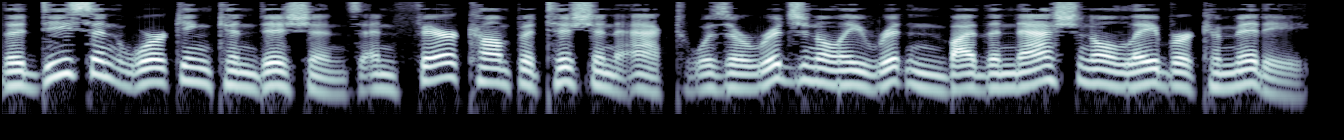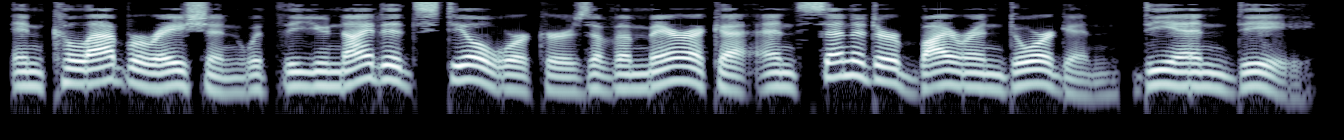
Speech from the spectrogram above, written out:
The Decent Working Conditions and Fair Competition Act was originally written by the National Labor Committee, in collaboration with the United Steelworkers of America and Senator Byron Dorgan DND.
